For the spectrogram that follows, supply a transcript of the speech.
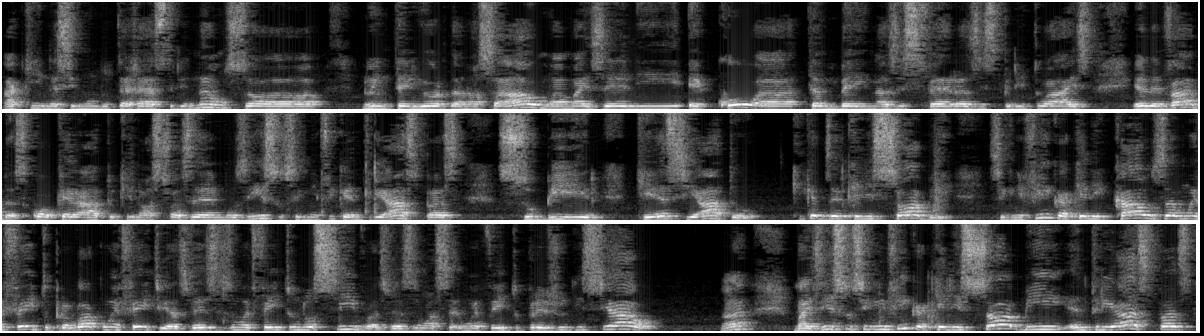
aqui nesse mundo terrestre, não só no interior da nossa alma, mas ele ecoa também nas esferas espirituais elevadas. Qualquer ato que nós fazemos, isso significa, entre aspas, subir, que esse ato que quer dizer que ele sobe? Significa que ele causa um efeito, provoca um efeito, e às vezes um efeito nocivo, às vezes um, um efeito prejudicial. É? Mas isso significa que ele sobe, entre aspas,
